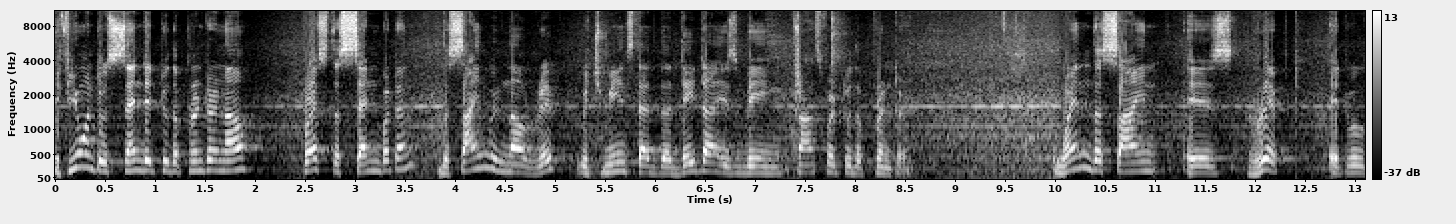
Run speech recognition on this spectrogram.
If you want to send it to the printer now, press the send button. The sign will now rip, which means that the data is being transferred to the printer. When the sign is ripped, it will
